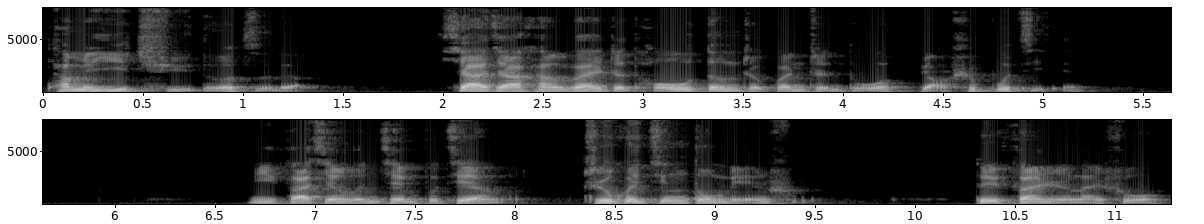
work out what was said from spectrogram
他们已取得资料。夏家汉歪着头瞪着关振铎，表示不解。你发现文件不见了，只会惊动联署。对犯人来说，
